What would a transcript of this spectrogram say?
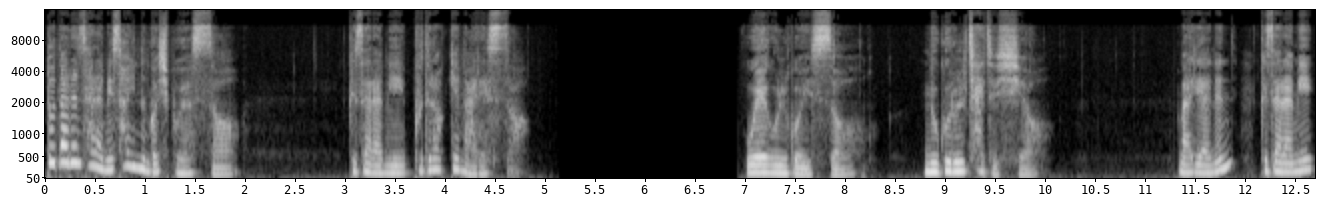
또 다른 사람이 서 있는 것이 보였어. 그 사람이 부드럽게 말했어. 왜 울고 있어? 누구를 찾으시오? 마리아는 그 사람이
